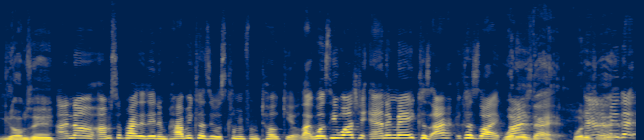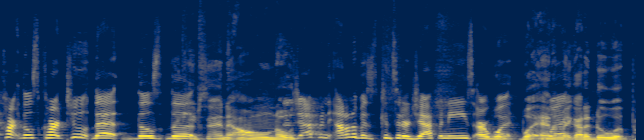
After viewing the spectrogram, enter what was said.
You know what I'm saying? I know. I'm surprised they didn't. Probably because it was coming from Tokyo. Like, was he watching anime? Because I, because like, What I, is that? What is anime? that? That cart, those cartoon, that those You the keep saying that. I don't know the Japanese. I don't know if it's considered Japanese or what what. what anime got to do with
